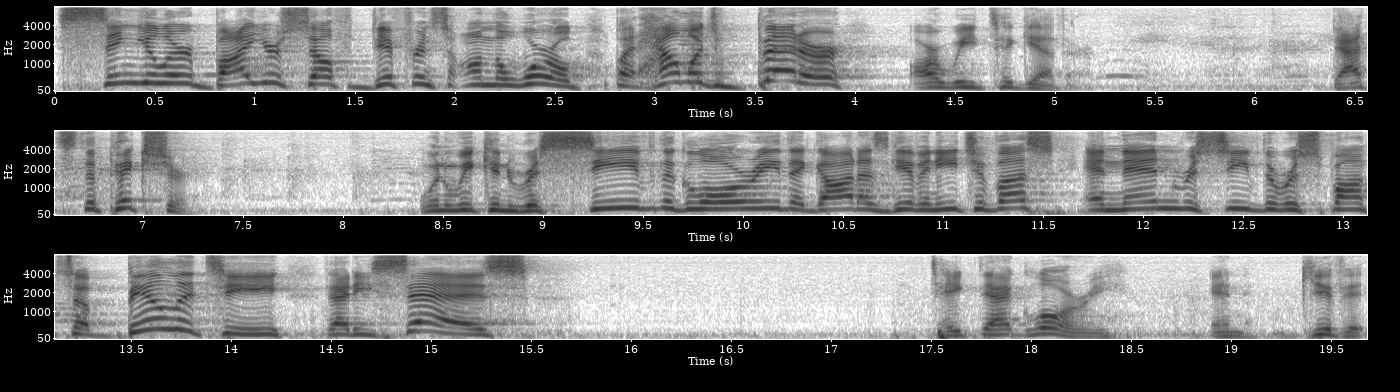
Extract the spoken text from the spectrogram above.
singular, by yourself difference on the world. But how much better are we together? That's the picture. When we can receive the glory that God has given each of us and then receive the responsibility that He says, take that glory and give it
